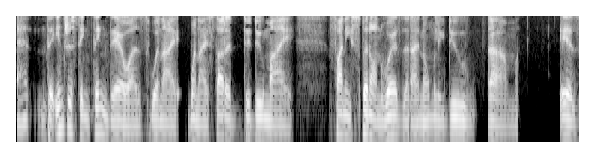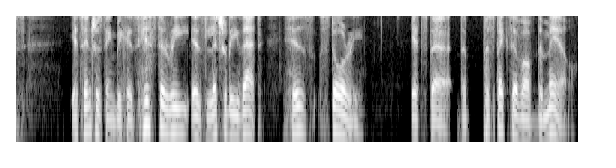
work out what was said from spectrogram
And the interesting thing there was when I when I started to do my funny spin on words that I normally do um, is it's interesting because history is literally that his story. It's the the perspective of the male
